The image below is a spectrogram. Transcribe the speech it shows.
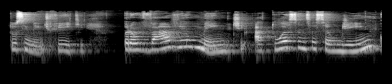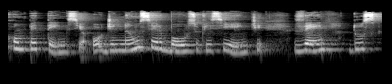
tu se identifique, provavelmente a tua sensação de incompetência ou de não ser boa o suficiente vem dos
